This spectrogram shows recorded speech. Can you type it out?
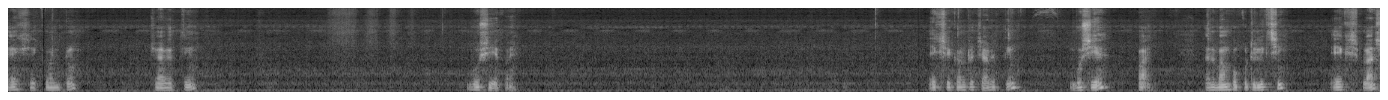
এক্স ইকুয়াল টু চারের তিন বসিয়ে পাই। এক্স ইকুয়াল টু চারের তিন বসিয়ে পাই। তাহলে বাম পক্ষটি লিখছি x plus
